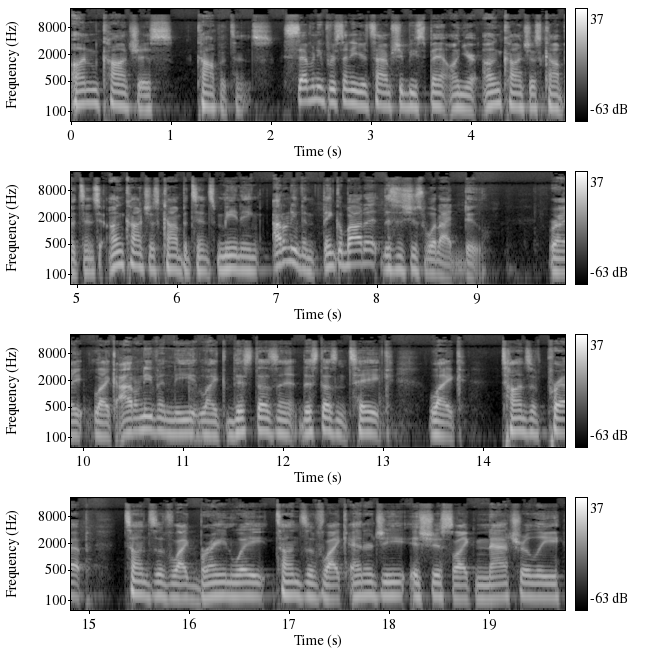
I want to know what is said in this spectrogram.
unconscious competence. 70% of your time should be spent on your unconscious competence. Unconscious competence meaning I don't even think about it, this is just what I do right like i don't even need like this doesn't this doesn't take like tons of prep tons of like brain weight, tons of like energy. It's just like naturally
